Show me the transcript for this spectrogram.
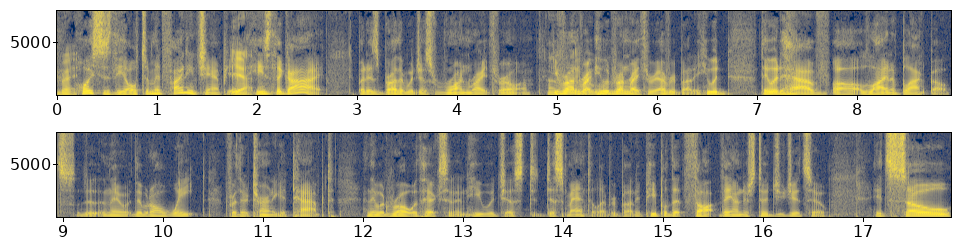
Right. Royce is the ultimate fighting champion. Yeah. He's the guy. But his brother would just run right through him. He run right. He would run right through everybody. He would. They would have a line of black belts, and they would- they would all wait for their turn to get tapped, and they would roll with Rickson, and he would just dismantle everybody. People that thought they understood jujitsu. It's so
